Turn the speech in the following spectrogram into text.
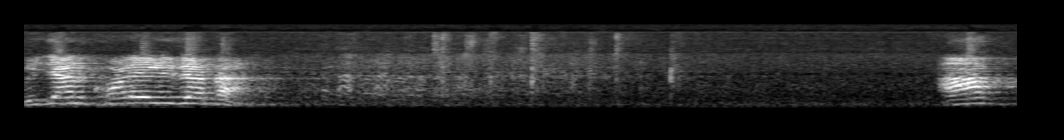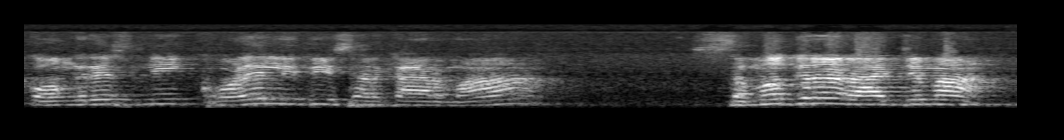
બીજાને ખોળે લીધા હતા આ કોંગ્રેસની ખોળે લીધી સરકારમાં સમગ્ર રાજ્યમાં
